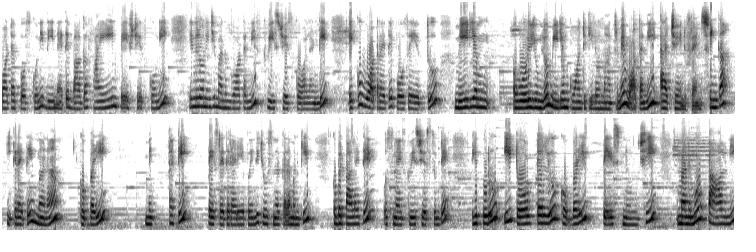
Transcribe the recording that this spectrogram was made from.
వాటర్ పోసుకొని దీన్ని అయితే బాగా ఫైన్ పేస్ట్ చేసుకొని ఇందులో నుంచి మనం వాటర్ని స్క్వీజ్ చేసుకోవాలండి. ఎక్కువ వాటర్ అయితే పోసేయొద్దు. మీడియం వోల్యూమ్లో మీడియం క్వాంటిటీలో మాత్రమే వాటర్ని యాడ్ చేయండి ఫ్రెండ్స్. ఇంకా ఇక్కడైతే మన కొబ్బరి మెత్తటి పేస్ట్ అయితే రెడీ అయిపోయింది. చూస్తున్నారు కదా మనకి. కొబ్బరి పాలు అయితే వస్తున్నాయి స్క్వీజ్ చేస్తుంటే. ఇప్పుడు ఈ టోటల్ కొబ్బరి పేస్ట్ నుంచి మనము పాలుని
